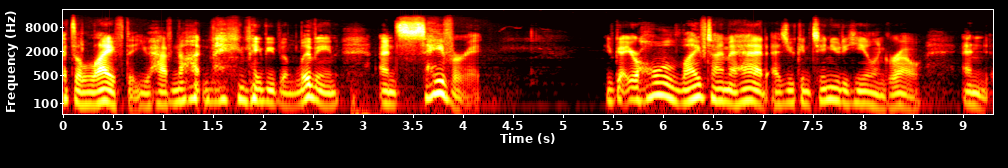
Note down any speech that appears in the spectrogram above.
it's a life that you have not maybe been living and savor it. You've got your whole lifetime ahead as you continue to heal and grow. And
